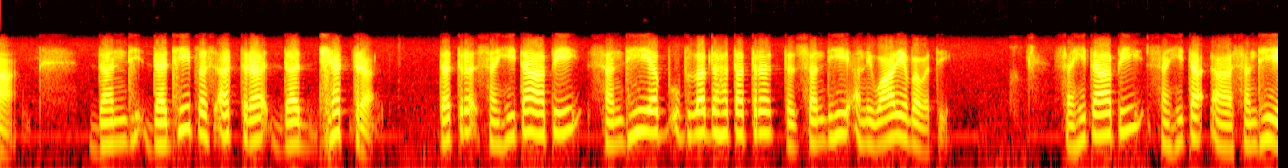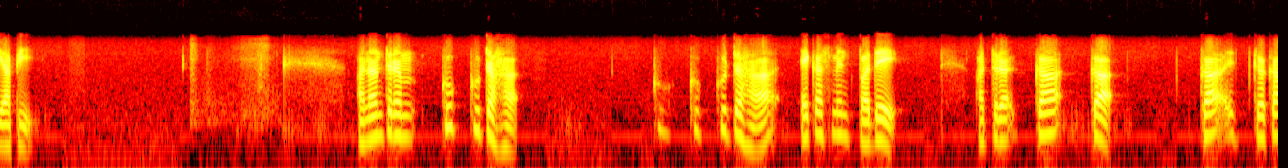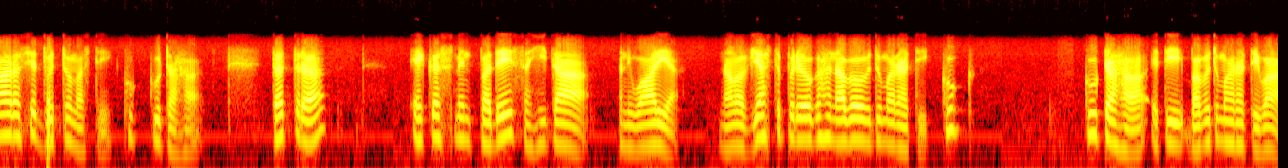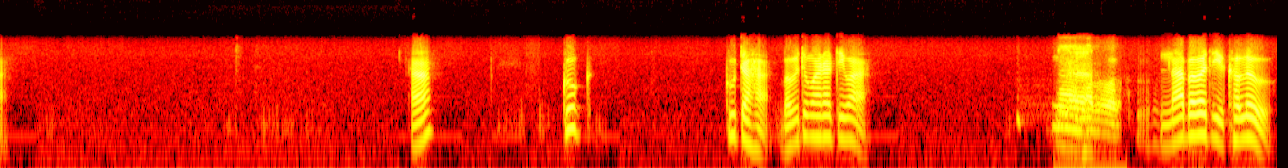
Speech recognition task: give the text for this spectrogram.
दन्धि दधि प्लस् अत्र दध्यत्र। तत्र संहिता अपि सन्धिः अप् उपलब्धः तत्र तत् सन्धिः अनिवार्य भवति। संहिता अपि संहिता सन्धिः अपि। अनन्तरं कुक्कुटः। कुक्कुटः एकस्मिन् पदे अत्र क क क ककारस्य द्वित्वमस्ति कुक्कुटः। तत्र एकस्मिन् पदे संहिता अनिवार्य, नाम व्यस्तप्रयोगः न भवितुमर्हति। कुक्, कुटः इति भवितुमर्हति वा? कुक्, कुटः भवितुमर्हति वा? न भवति। खलु।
